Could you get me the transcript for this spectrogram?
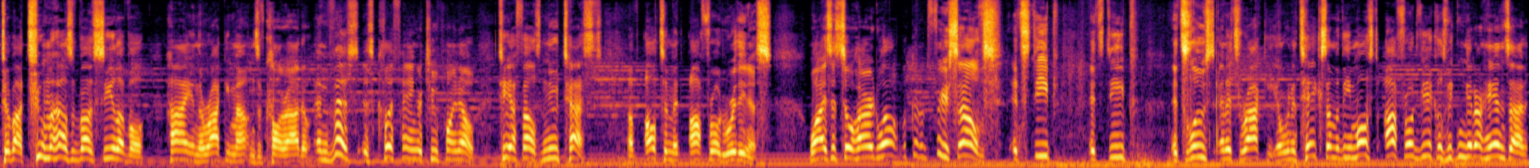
to about two miles above sea level, high in the Rocky Mountains of Colorado, and this is Cliffhanger 2.0, TFL's new test of ultimate off-road worthiness. Why is it so hard? Well, look at it for yourselves. It's steep, it's deep, it's loose, and it's rocky. And we're gonna take some of the most off-road vehicles we can get our hands on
